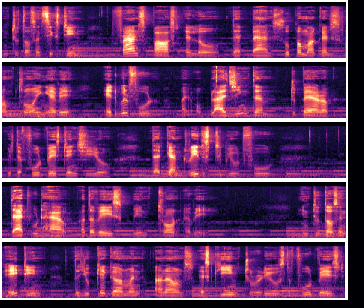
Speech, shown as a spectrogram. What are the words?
In 2016, France passed a law that bans supermarkets from throwing away edible food by obliging them to pair up with a food waste NGO that can redistribute food that would have otherwise been thrown away. In 2018, the UK government announced a scheme to reduce the food waste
